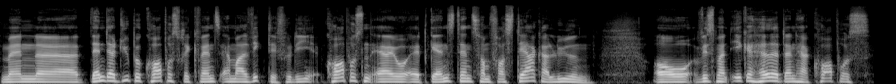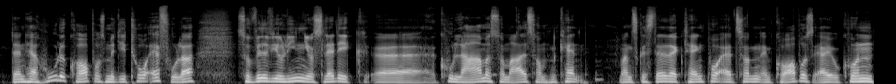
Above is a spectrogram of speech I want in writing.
Men øh, den der dybe korpusfrekvens er meget vigtig, fordi korpusen er jo et genstand, som forstærker lyden. Og hvis man ikke havde den her korpus, den her hulekorpus med de to F-huller, så ville violinen jo slet ikke øh, kunne larme så meget, som den kan. Man skal stadigvæk tænke på, at sådan en korpus er jo kun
